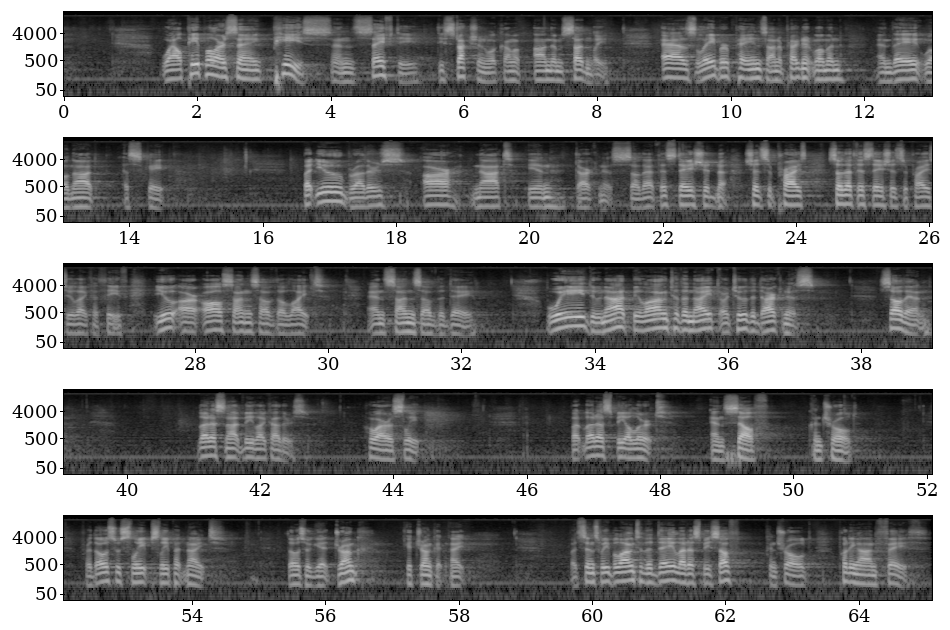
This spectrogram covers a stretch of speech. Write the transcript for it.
While people are saying peace and safety, destruction will come on them suddenly, as labor pains on a pregnant woman and they will not escape. But you, brothers, are not in darkness, so that this day should, should surprise, so that this day should surprise you like a thief. You are all sons of the light and sons of the day. We do not belong to the night or to the darkness. So then, let us not be like others who are asleep, but let us be alert and self controlled. For those who sleep, sleep at night. Those who get drunk, get drunk at night. But since we belong to the day, let us be self controlled, putting on faith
